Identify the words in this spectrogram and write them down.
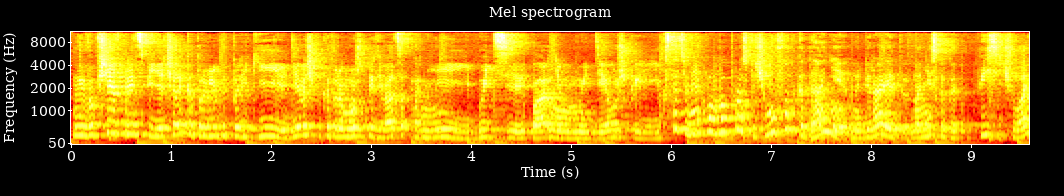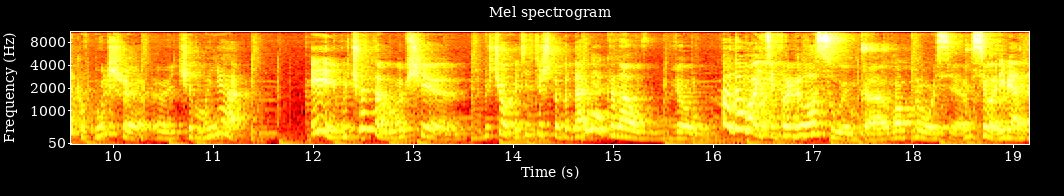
Ну и вообще, в принципе, я человек, который любит парики, девочка, которая может переодеваться в парней и быть и парнем, и девушкой. И, кстати, у меня к вам вопрос, почему фотка Дани набирает на несколько тысяч лайков больше, э, чем моя? Эй, вы что там вообще? Вы что, хотите, чтобы Даня канал вел? А давайте проголосуем-ка в вопросе. Все, ребят,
